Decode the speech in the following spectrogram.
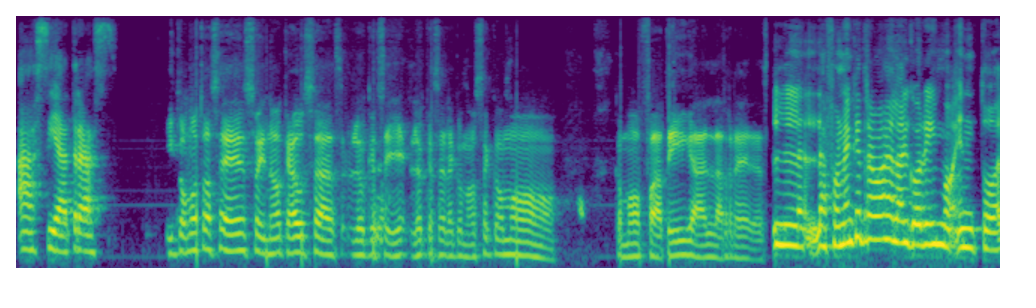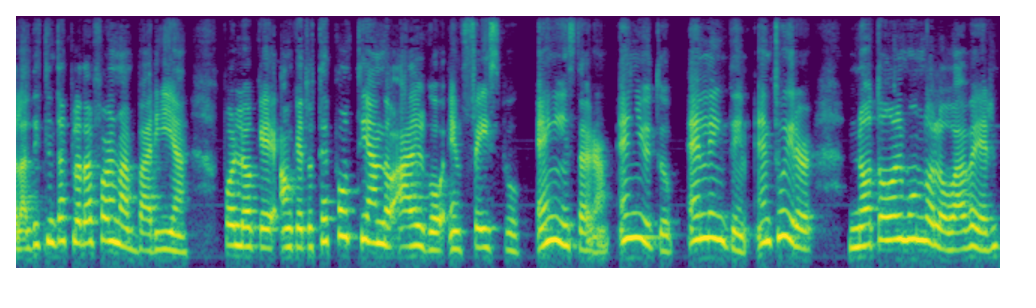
hacia atrás. ¿Y cómo tú haces eso y no causas lo que se, lo que se le conoce como como fatiga en las redes. La, forma en que trabaja el algoritmo en todas las distintas plataformas varía, por lo que aunque tú estés posteando algo en Facebook, en Instagram, en YouTube, en LinkedIn, en Twitter, no todo el mundo lo va a ver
